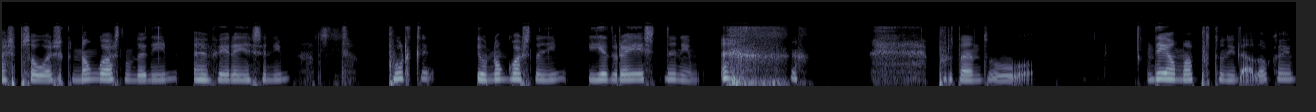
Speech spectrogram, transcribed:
às pessoas que não gostam de anime a verem este anime, porque eu não gosto de anime e adorei este anime. Portanto, dê uma oportunidade, ok?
